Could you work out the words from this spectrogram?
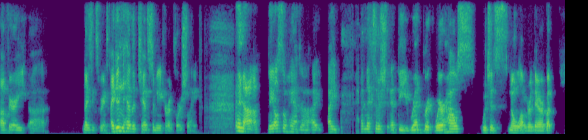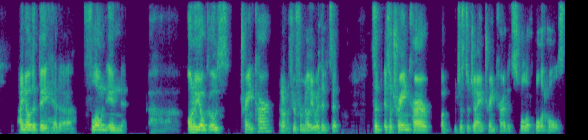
a very uh, nice experience. I didn't have the chance to meet her unfortunately and uh, they also had uh, I, I had an exhibition at the Red Brick Warehouse, which is no longer there, but I know that they had uh, flown in uh, Ono Yoko's train car. I don't know if you're familiar with it. It's a it's a, it's a train car, uh, just a giant train car that's full of bullet holes,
